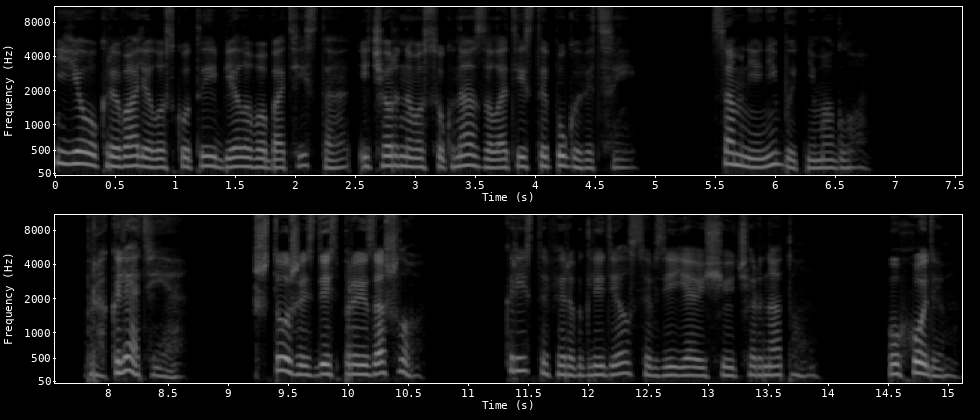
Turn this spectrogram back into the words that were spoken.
Ее укрывали лоскуты белого батиста и черного сукна с золотистой пуговицей. Сомнений быть не могло. «Проклятие! Что же здесь произошло?» Кристофер вгляделся в зияющую черноту. «Уходим.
